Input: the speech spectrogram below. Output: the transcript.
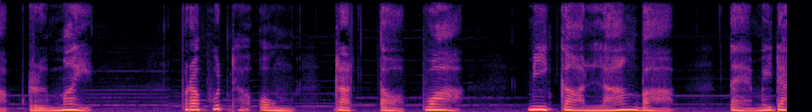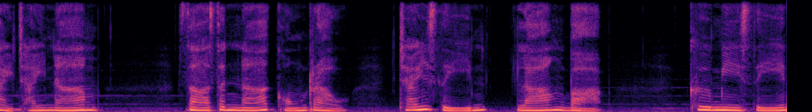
าปหรือไม่ พระพุทธองค์ตรัสตอบว่า มีการล้างบาป แต่ไม่ได้ใช้น้ำศาสนาของเราใช้ศีลล้างบาป คือมีศีล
